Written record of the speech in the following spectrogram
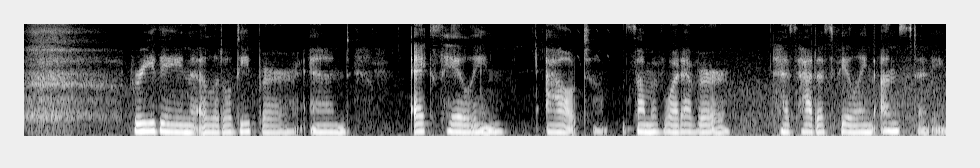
breathing a little deeper and exhaling out some of whatever has had us feeling unsteady.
